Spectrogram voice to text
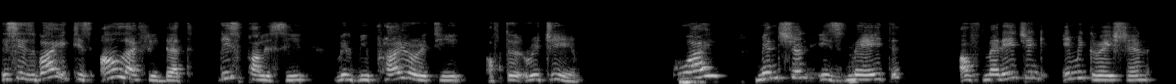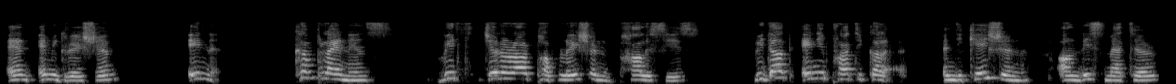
This is why it is unlikely that this policy will be priority of the regime. While mention is made of managing immigration and emigration in compliance with general population policies without any practical indication on this matter,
